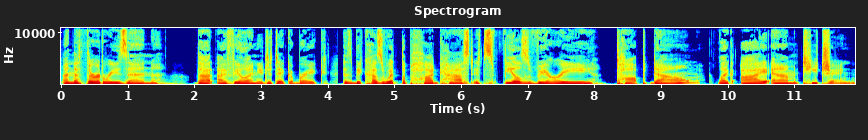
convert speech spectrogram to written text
And the third reason that I feel I need to take a break is because with the podcast, it feels very top down. Like I am teaching,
